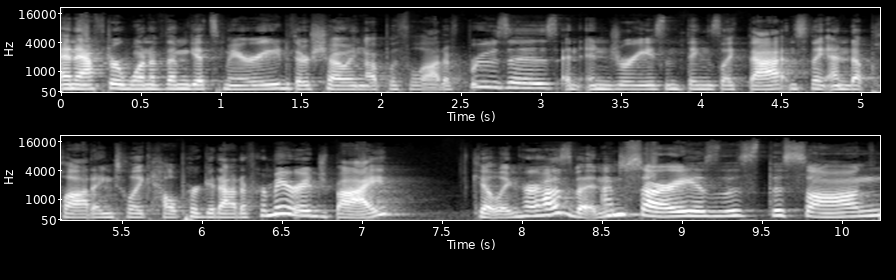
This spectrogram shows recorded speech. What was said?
And after one of them gets married, they're showing up with a lot of bruises and injuries and things like that. And so they end up plotting to like help her get out of her marriage by killing her husband. I'm sorry, is this the song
